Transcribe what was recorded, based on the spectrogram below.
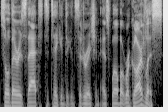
So there is that to take into consideration as well. But regardless,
